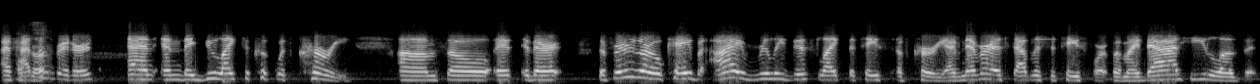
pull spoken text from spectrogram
I've had okay. the fritters, and and they do like to cook with curry. Um, so it they're the fritters are okay, but I really dislike the taste of curry. I've never established a taste for it, but my dad he loves it.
